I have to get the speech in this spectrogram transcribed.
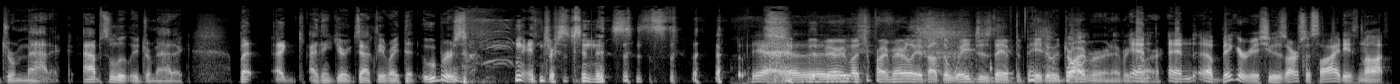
dramatic, absolutely dramatic. But I, I think you're exactly right that Uber's interest in this is yeah, very uh, much primarily about the wages they have to pay to a driver Well, in every and, car. And a bigger issue is our society is not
